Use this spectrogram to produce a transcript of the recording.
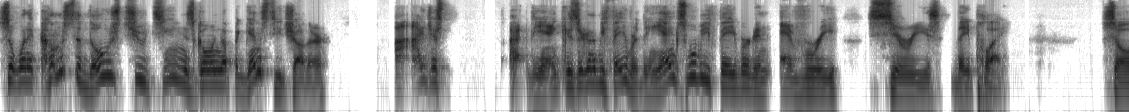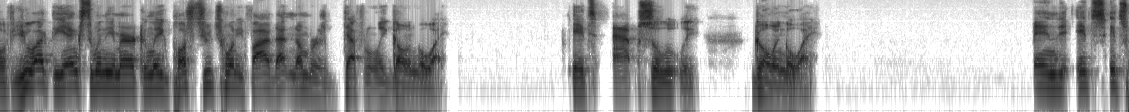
So when it comes to those two teams going up against each other, I, I just I, the Yankees are going to be favored. The Yanks will be favored in every series they play. So if you like the Yanks to win the American League plus 225, that number is definitely going away. It's absolutely going away. And it's it's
